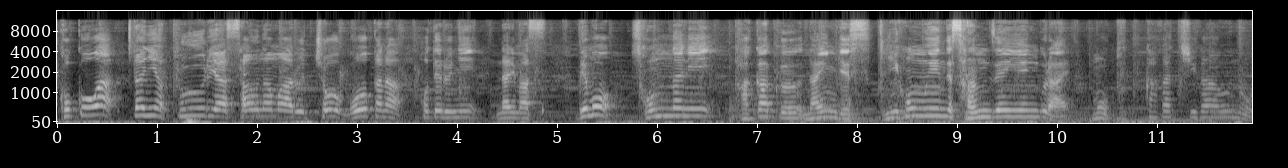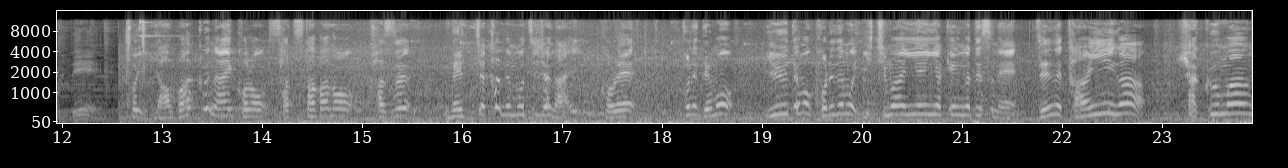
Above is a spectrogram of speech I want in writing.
ここは下にはプールやサウナもある超豪華なホテルになります。でもそんなに高くないんです。日本円で3000円ぐらい。もう物価が違うので。これやばくない？この札束の数。めっちゃ金持ちじゃない？これ。これでも言うてもこれでも1万円やけんがですね。全然単位が100万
